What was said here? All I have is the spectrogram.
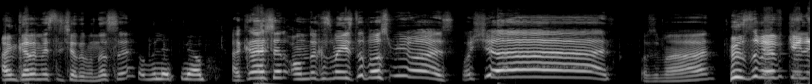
Ankara Mesli çalımı nasıl? Kabul etmiyorum. Arkadaşlar 19 Mayıs'ta boş muyuz? Boşuz. O zaman hızlı ve öfkeli.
